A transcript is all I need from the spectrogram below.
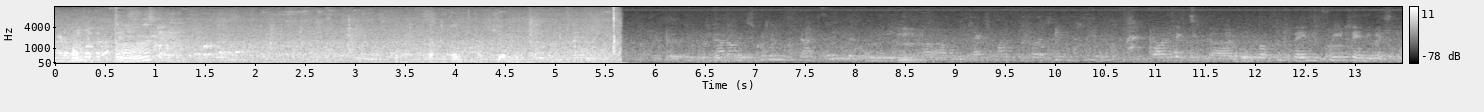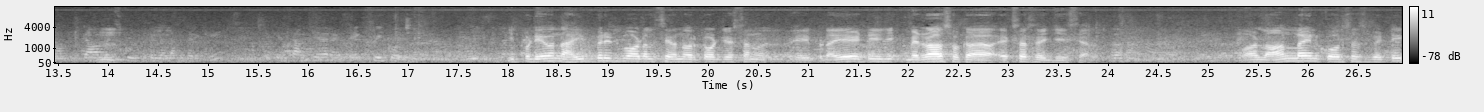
మేడం వెళ్ళిపోతారా ట్రైనింగ్ ఫ్రీ ట్రైనింగ్ ఇస్తున్నాం గవర్నమెంట్ స్కూల్ పిల్లలందరికీ you can come here and take ఇప్పుడు ఏమన్నా హైబ్రిడ్ మోడల్స్ ఏమైనా వర్కౌట్ చేస్తాను? ఇప్పుడు ఐఐటి మెడ్రాస్ ఒక ఎక్సర్సైజ్ చేశారు. వాళ్ళు ఆన్లైన్ కోర్సెస్ పెట్టి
